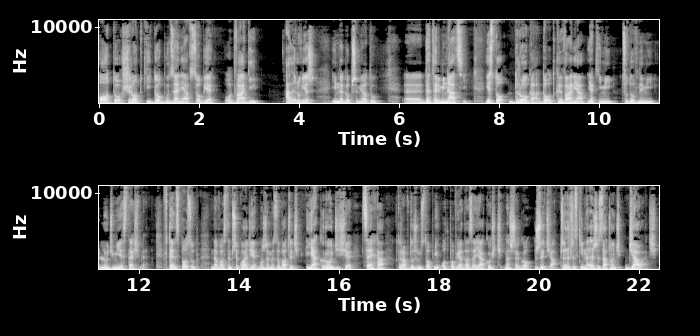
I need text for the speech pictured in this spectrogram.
oto środki do budzenia w sobie odwagi, ale również innego przymiotu e, determinacji. Jest to droga do odkrywania, jakimi cudownymi ludźmi jesteśmy. W ten sposób, na własnym przykładzie, możemy zobaczyć, jak rodzi się cecha, która w dużym stopniu odpowiada za jakość naszego życia. Przede wszystkim należy zacząć działać.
